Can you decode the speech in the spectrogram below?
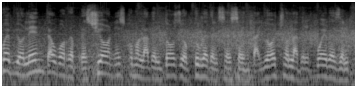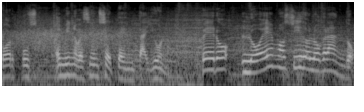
fue violenta, hubo represiones como la del 2 de octubre del 68, la del jueves del Corpus en 1971 pero lo hemos ido logrando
